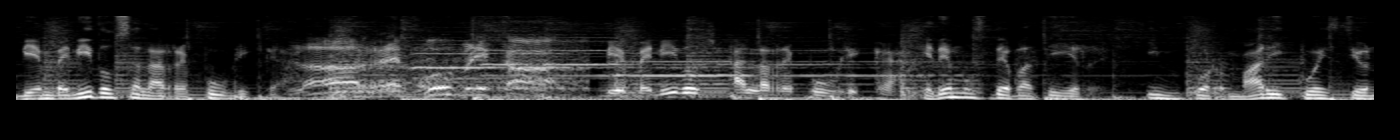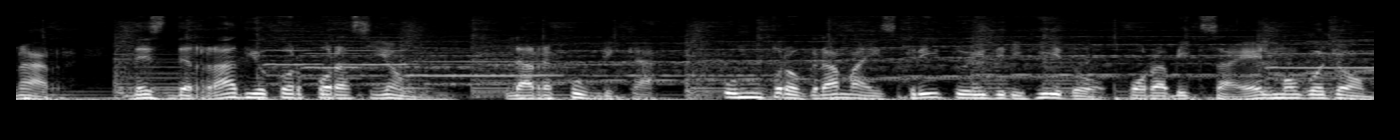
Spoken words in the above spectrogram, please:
Bienvenidos a la República. ¡La República! Bienvenidos a la República. Queremos debatir, informar y cuestionar desde Radio Corporación. La República, un programa escrito y dirigido por Abixael Mogollón.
